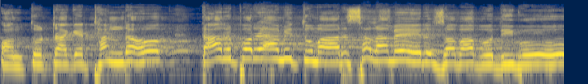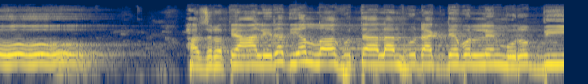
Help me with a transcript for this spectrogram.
অন্তরটাকে ঠান্ডা হোক, তারপরে আমি তোমার সালামের জবাব দিব। হজরতে আলী রাদি আল্লাহ তালু ডাক দিয়ে বললেন, মুরব্বী,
